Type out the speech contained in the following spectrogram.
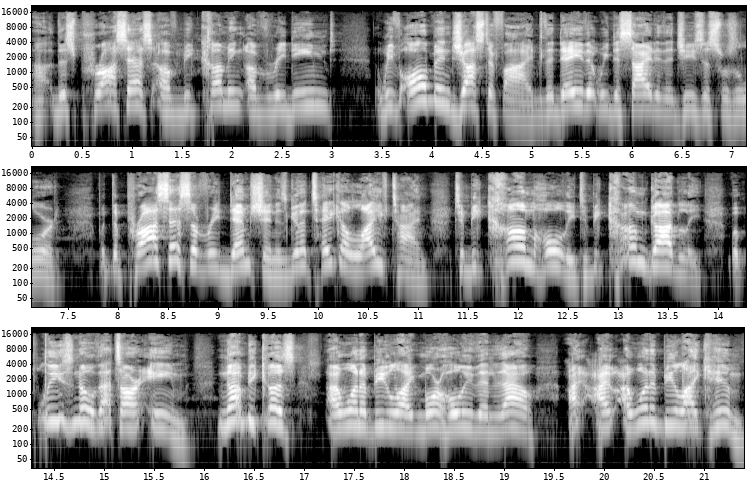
Uh, this process of becoming of redeemed we've all been justified the day that we decided that jesus was lord but the process of redemption is going to take a lifetime to become holy, to become godly. But please know that's our aim. Not because I want to be like more holy than thou, I, I, I want to be like him.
